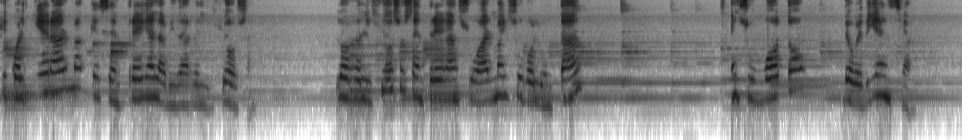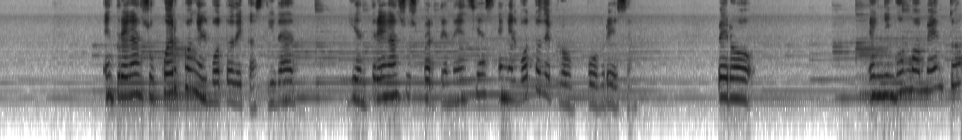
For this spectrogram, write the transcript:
que cualquier alma que se entregue a la vida religiosa. Los religiosos entregan su alma y su voluntad en su voto de obediencia. Entregan su cuerpo en el voto de castidad y entregan sus pertenencias en el voto de pobreza. Pero en ningún momento,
